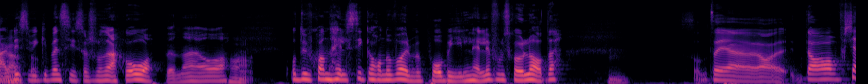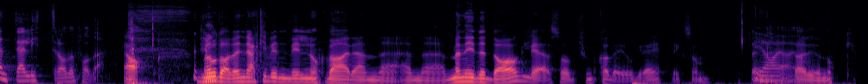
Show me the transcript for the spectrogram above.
er det liksom ikke bensinstasjoner er ikke åpne. Og, og du kan helst ikke ha noe varme på bilen heller, for du skal jo lade. Mm. Så det, ja, da kjente jeg litt på det. Ja. Jo da, den rekkevidden vil nok være en, en Men i det daglige så funka det jo greit, liksom. Den, Ja, ja, ja. Der er det jo nok.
